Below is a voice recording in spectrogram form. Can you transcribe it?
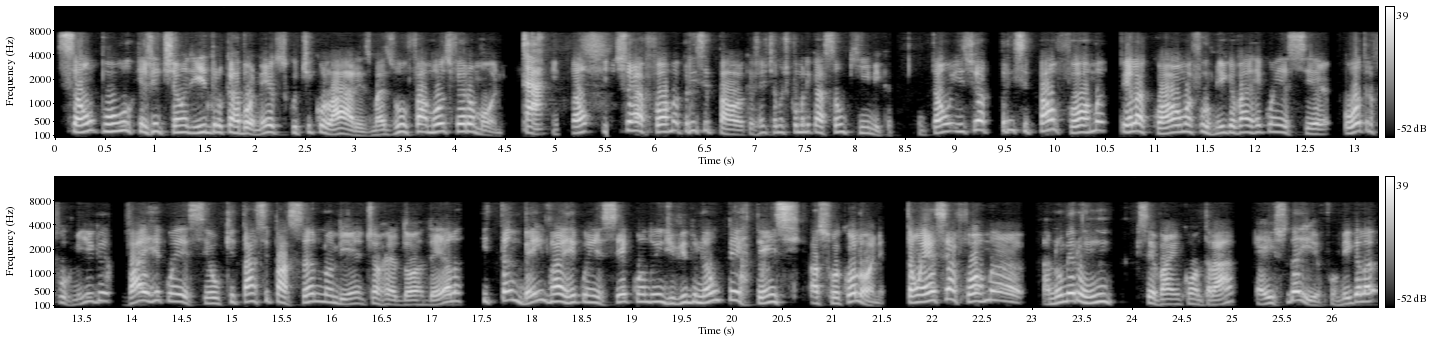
são por que a gente chama de hidrocarbonetos cuticulares, mas o famoso feromônio. Tá. Então, isso é a forma principal, é que a gente chama de comunicação química. Então, isso é a principal forma pela qual uma formiga vai reconhecer outra formiga, vai reconhecer o que está se passando no ambiente ao redor dela e também vai reconhecer quando o indivíduo não pertence à sua colônia. Então, essa é a forma, a número um que você vai encontrar é isso daí. A formiga, ela,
